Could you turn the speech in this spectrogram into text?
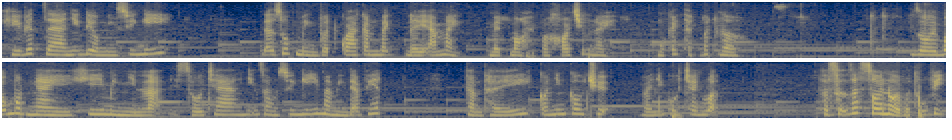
khi viết ra những điều mình suy nghĩ, đã giúp mình vượt qua căn bệnh đầy ám ảnh, mệt mỏi và khó chịu này một cách thật bất ngờ. Rồi bỗng một ngày khi mình nhìn lại số trang, những dòng suy nghĩ mà mình đã viết, cảm thấy có những câu chuyện và những cuộc tranh luận thật sự rất sôi nổi và thú vị.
